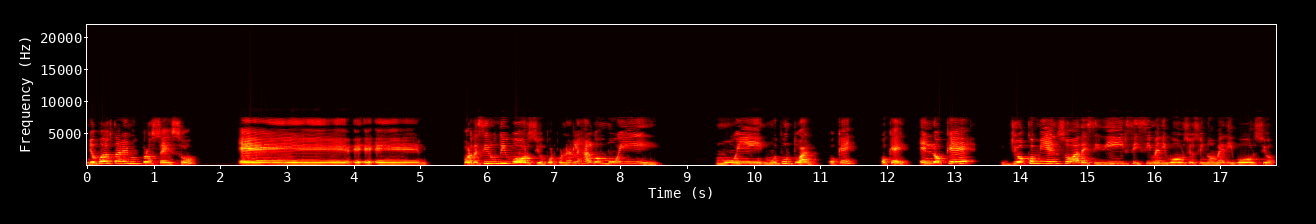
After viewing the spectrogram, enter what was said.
yo puedo estar en un proceso, eh, eh, eh, por decir un divorcio, por ponerles algo muy, muy, muy puntual, ¿ok? Ok, en lo que yo comienzo a decidir si sí me divorcio, si no me divorcio.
